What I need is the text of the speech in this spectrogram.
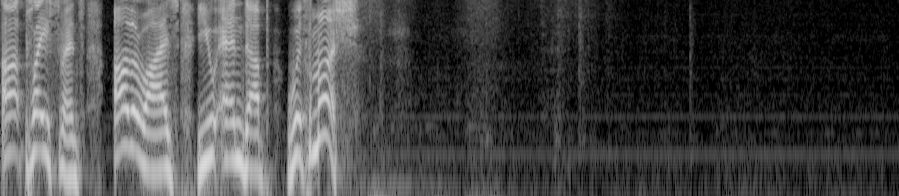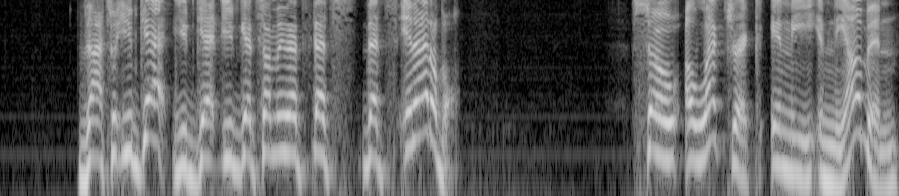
uh, placement. Otherwise, you end up with mush. That's what you'd get. You'd get you'd get something that's that's that's inedible. So electric in the in the oven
